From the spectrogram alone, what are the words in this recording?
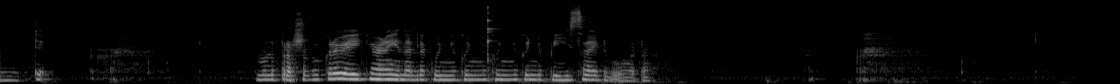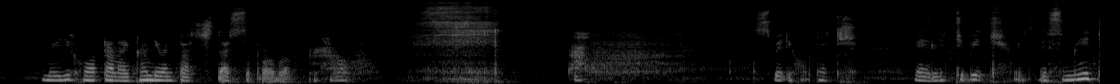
Meat നമ്മൾ പ്രഷർ കുക്കർ വേവിക്കുകയാണെങ്കിൽ നല്ല കുഞ്ഞു കുഞ്ഞു കുഞ്ഞു കുഞ്ഞു പീസായിട്ട് പോകും കേട്ടോ. വെരി ഹോട്ടാണ് I can't even touch that's the problem It's very hot. Touch a little bit with this meat.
